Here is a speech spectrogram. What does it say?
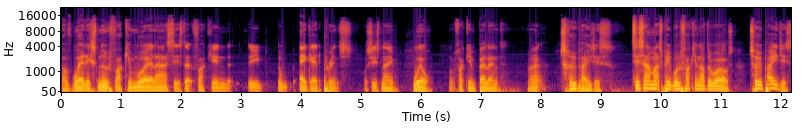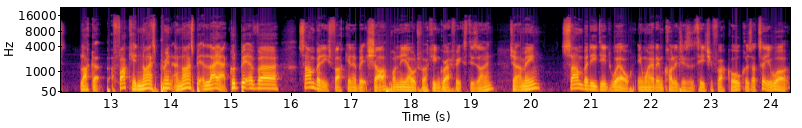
of where this new fucking royal ass is that fucking the the egghead prince. What's his name? Will. Fucking Bellend. Right? Two pages. Is this how much people fucking love the royals? Two pages. Like a, a fucking nice print, a nice bit of layout, good bit of uh somebody's fucking a bit sharp on the old fucking graphics design. Do you know what I mean? Somebody did well in one of them colleges that teach you fuck all, because I'll tell you what,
